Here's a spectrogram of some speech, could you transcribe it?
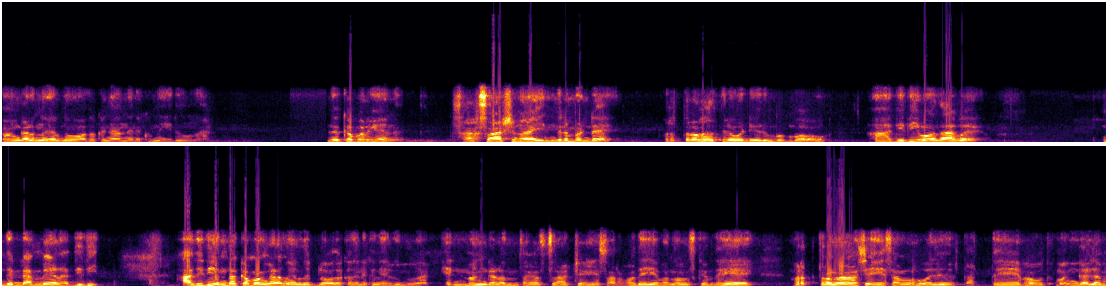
മംഗളം നേർന്നുവോ അതൊക്കെ ഞാൻ നിനക്ക് നേരുന്ന. ഇതൊക്കെ പറയാണ്. സഹസാക്ഷനായ ഇന്ദ്രൻ പണ്ട് വൃത്തലോകത്തിന് വേണ്ടി ഒരുമ്പുമ്പോൾ ആ അതിഥി മാതാവ് ഇന്ദ്രന്റെ അമ്മയാണ് അതിഥി. അതിഥി എന്തൊക്കെ മംഗളം നേർന്നിട്ടുള്ളോ അതൊക്കെ നിനക്ക് എൻ മംഗളം സഹസ്രാക്ഷേ സർവദേവ നമസ്കൃതേ വൃത്രനാശേ സമൂഹൽ തത്തേ ഭവത് മംഗളം.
